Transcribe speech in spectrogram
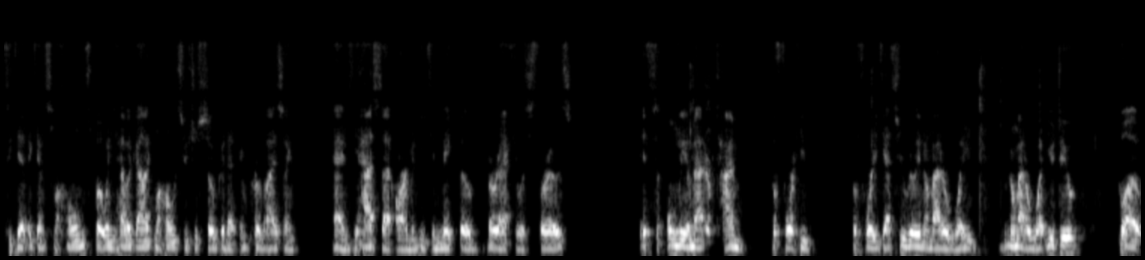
to get against Mahomes. But when you have a guy like Mahomes who's just so good at improvising and he has that arm and he can make the miraculous throws, it's only a matter of time before he before he gets you really no matter what he, no matter what you do but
